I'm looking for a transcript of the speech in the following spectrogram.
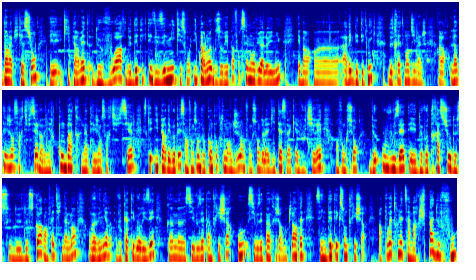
dans l'application et qui permettent de voir, de détecter des ennemis qui sont hyper loin que vous auriez pas forcément vu à l'œil nu, et eh ben, euh, avec des techniques de traitement d'image. Alors l'intelligence artificielle va venir combattre l'intelligence artificielle. Ce qui est hyper développé, c'est en fonction de vos comportements de jeu, en fonction de la vitesse à laquelle vous tirez, en fonction de où vous êtes et de votre ratio de, score, en fait, finalement, on va venir vous catégoriser comme euh, si vous êtes un tricheur ou si vous n'êtes pas un tricheur. Donc là, en fait, c'est une détection de tricheur. Alors pour être honnête, ça marche pas de fou.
